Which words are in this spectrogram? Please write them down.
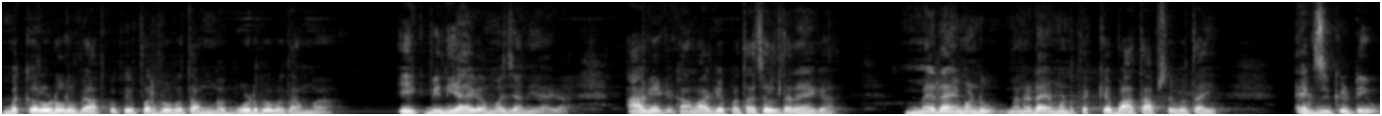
मैं करोड़ों रुपए आपको पेपर पे बताऊँगा बोर्ड पे बताऊँगा। एक भी नहीं आएगा, मज़ा नहीं आएगा। आगे का काम आगे पता चलता रहेगा। मैं डायमंड हूँ, मैंने डायमंड तक के बात आपसे बताई? एग्जीक्यूटिव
